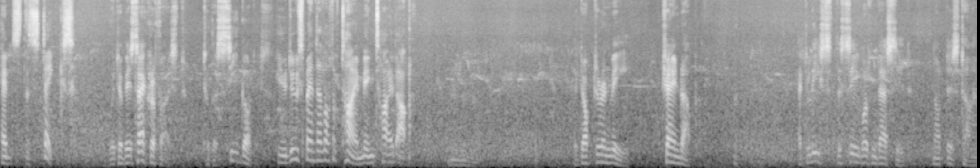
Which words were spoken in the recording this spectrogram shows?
Hence the stakes. Were to be sacrificed to the sea goddess. You do spend a lot of time being tied up. Mm-hmm. The doctor and me, chained up. At least the sea wasn't acid. Not this time.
